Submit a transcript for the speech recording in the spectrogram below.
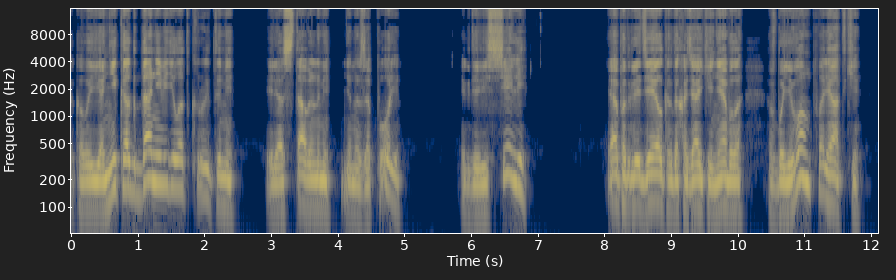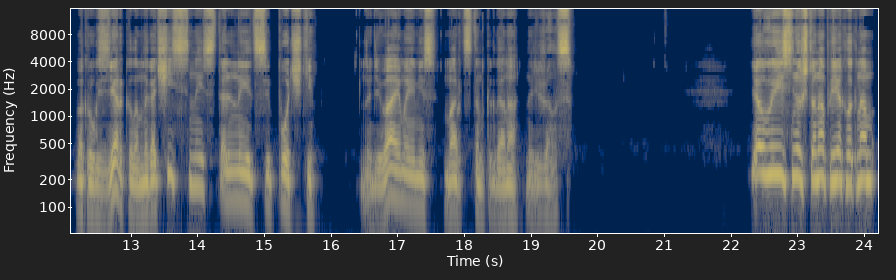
каковые я никогда не видел открытыми или оставленными не на запоре, и где висели, я подглядел, когда хозяйки не было, в боевом порядке вокруг зеркала многочисленные стальные цепочки, надеваемые мисс Марстон, когда она наряжалась. Я выяснил, что она приехала к нам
